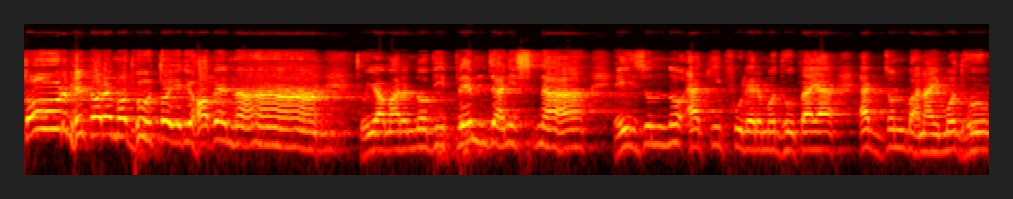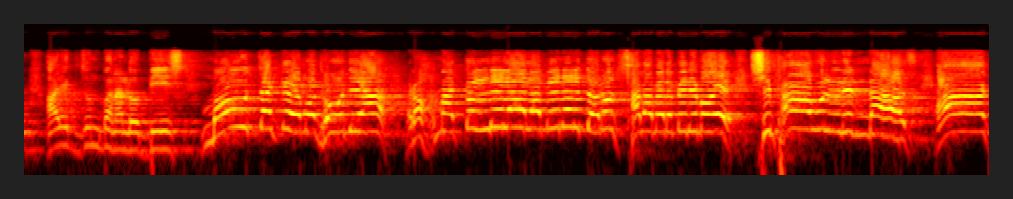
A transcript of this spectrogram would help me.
তোর ভিতরে মধু তৈরি হবে না। তুই আমার নবী, প্রেম জানিস না। এই জন্য একই ফুলের মধু পায়া, একজন বানায় মধু, আরেকজন বানালো বিষ। মৌচাকে মধু দিয়া রহমাতুল্লিল আলমিনের দরুদ সালামের বিনিময়ে শিফাউল্লিন্নাস এক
